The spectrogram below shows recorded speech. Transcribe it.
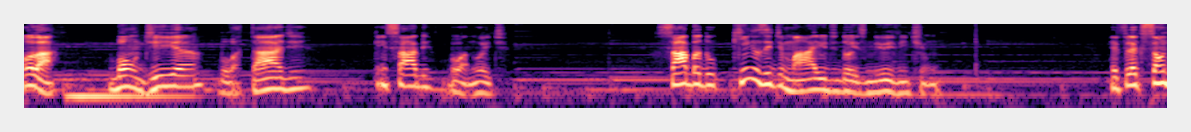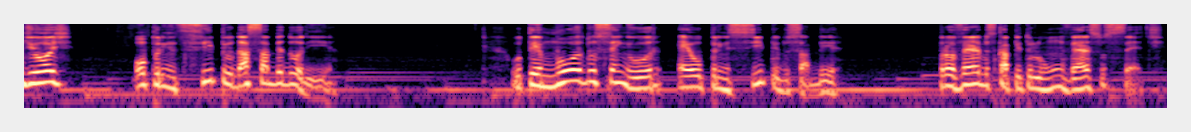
Olá, bom dia, boa tarde, quem sabe, boa noite. Sábado 15 de maio de 2021. Reflexão de hoje: o princípio da sabedoria. O temor do Senhor é o princípio do saber. Provérbios capítulo 1, verso 7.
